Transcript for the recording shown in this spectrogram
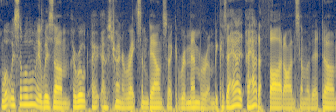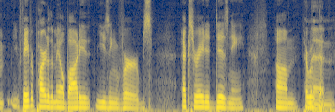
What was some of them? It was um I wrote I, I was trying to write some down so I could remember them because I had I had a thought on some of it. Um, favorite part of the male body using verbs, X-rated Disney. Um, I and wrote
